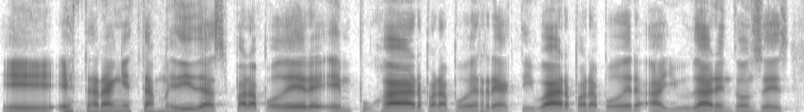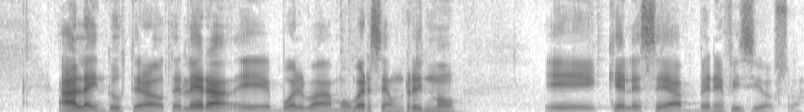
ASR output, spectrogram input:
eh, estarán estas medidas para poder empujar, para poder reactivar, para poder ayudar entonces a la industria hotelera, eh, vuelva a moverse a un ritmo que le sea beneficioso.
